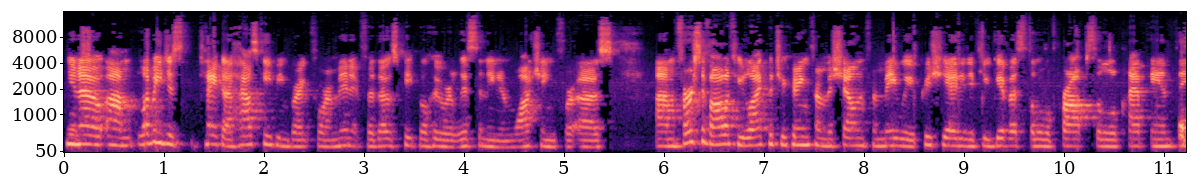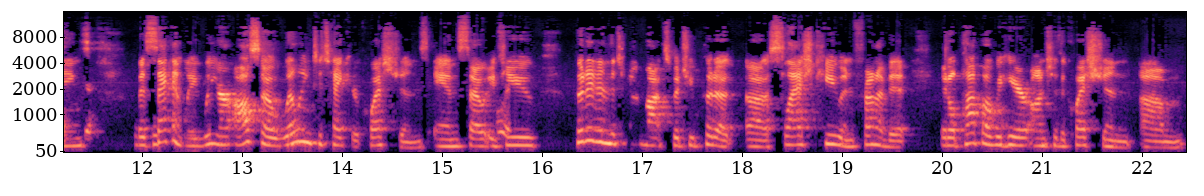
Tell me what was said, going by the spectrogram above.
you know, um, let me just take a housekeeping break for a minute for those people who are listening and watching for us. Um, first of all, if you like what you're hearing from Michelle and from me, we appreciate it if you give us the little props, the little clap hand things. But secondly, we are also willing to take your questions. And so if you put it in the chat box, but you put a, a slash Q in front of it, it'll pop over here onto the question um,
